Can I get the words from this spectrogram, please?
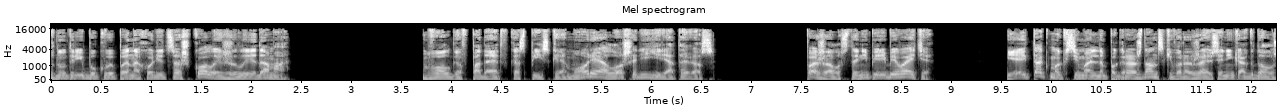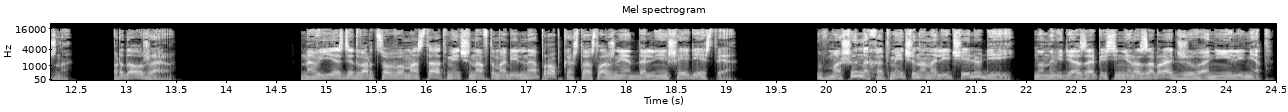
Внутри буквы «П» находится школа и жилые дома. Волга впадает в Каспийское море, а лошади едят овес. Пожалуйста, не перебивайте. Я и так максимально по-граждански выражаюсь, а не как должно. Продолжаю. На въезде Дворцового моста отмечена автомобильная пробка, что осложняет дальнейшие действия. В машинах отмечено наличие людей, но на видеозаписи не разобрать, живы они или нет.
